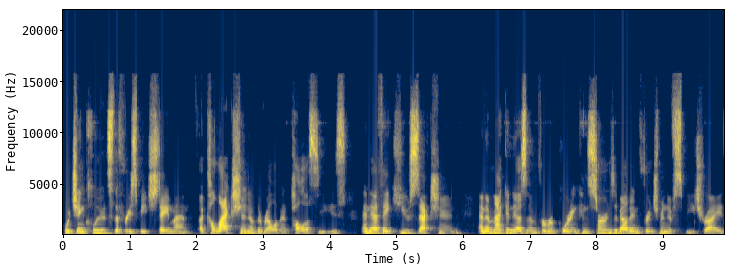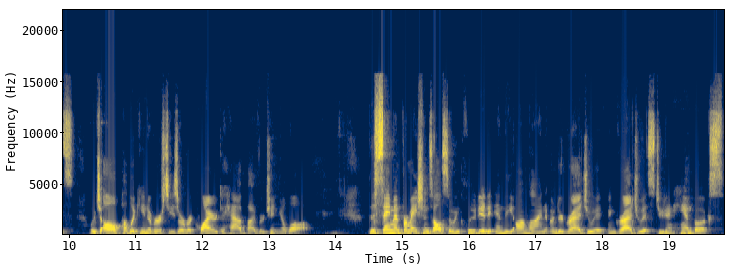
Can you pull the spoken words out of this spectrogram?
which includes the free speech statement, a collection of the relevant policies, an FAQ section, and a mechanism for reporting concerns about infringement of speech rights, which all public universities are required to have by Virginia law. The same information is also included in the online undergraduate and graduate student handbooks,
